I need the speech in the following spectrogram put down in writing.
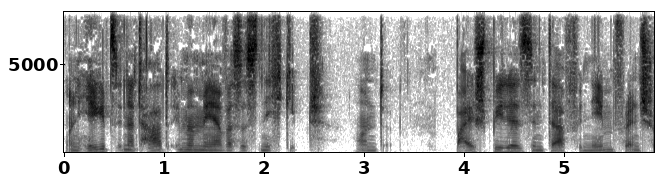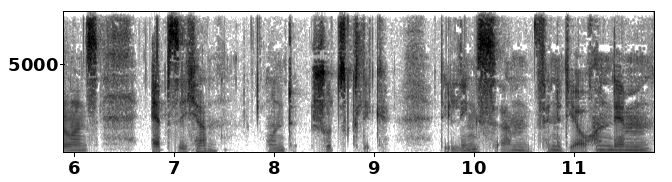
Und hier gibt es in der Tat immer mehr, was es nicht gibt. Und Beispiele sind dafür neben Friendsurance App sichern und Schutzklick. Die Links ähm, findet ihr auch in dem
